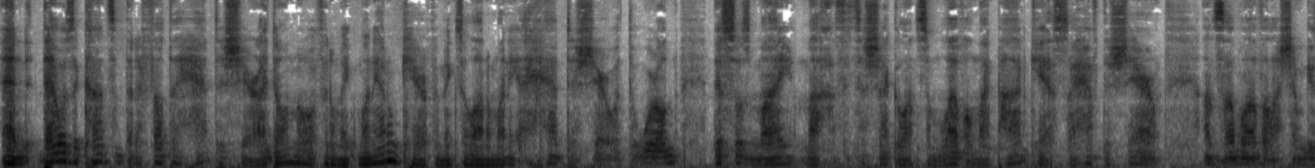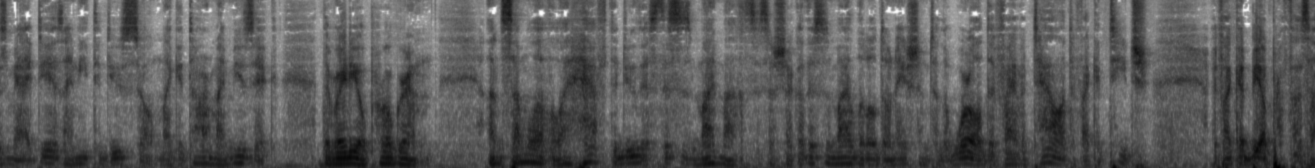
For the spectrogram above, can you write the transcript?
And that was a concept that I felt I had to share. I don't know if it'll make money. I don't care if it makes a lot of money. I had to share with the world. This was my machasitza shekel on some level. My podcast, I have to share on some level. Hashem gives me ideas. I need to do so. My guitar, my music, the radio program on some level, I have to do this. This is my machzis shekel. This is my little donation to the world. If I have a talent, if I could teach, if I could be a professor,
